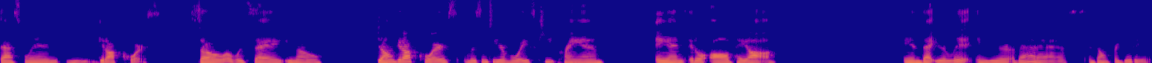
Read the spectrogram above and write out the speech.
that's when you get off course. So I would say, you know, don't get off course. Listen to your voice, keep praying, and it'll all pay off. And that you're lit and you're a badass, and don't forget it.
